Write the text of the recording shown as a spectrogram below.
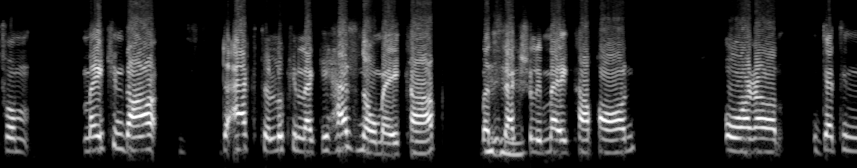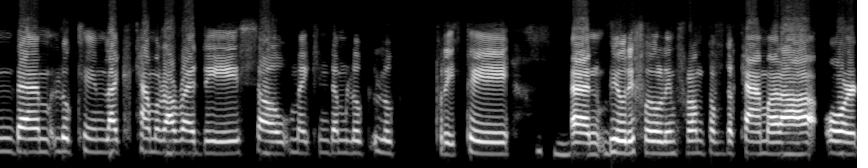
from making the the actor looking like he has no makeup but mm-hmm. it's actually makeup on or uh, getting them looking like camera ready so making them look look pretty mm-hmm. and beautiful in front of the camera or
